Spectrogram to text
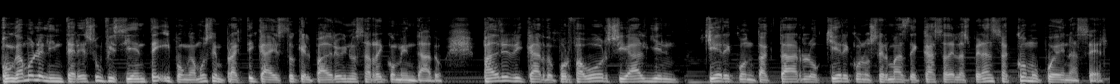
Pongámosle el interés suficiente y pongamos en práctica esto que el Padre hoy nos ha recomendado. Padre Ricardo, por favor, si alguien quiere contactarlo, quiere conocer más de Casa de la Esperanza, ¿cómo pueden hacer?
